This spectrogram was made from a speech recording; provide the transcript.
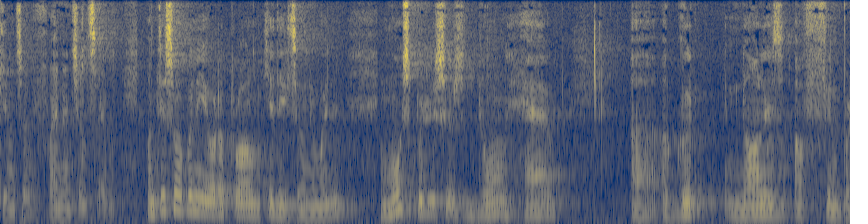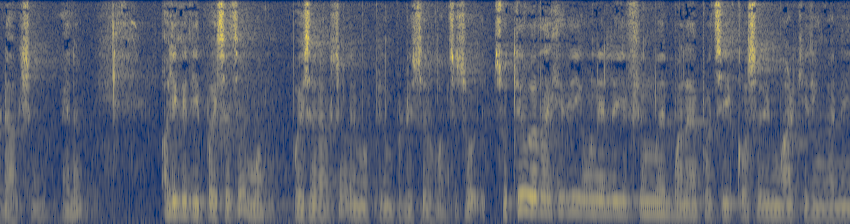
के भन्छ फाइनेन्सियल साइडमा अनि त्यसमा पनि एउटा प्रब्लम के देख्छु भने मैले most producers don't have a good knowledge of film production होइन? अलिकति पैसा छ म पैसा राख्छु अनि म फिल्म प्रड्युसर भन्छु सो सो त्यो गर्दाखेरि उनीहरूले यो फिल्मलाई बनाएपछि कसरी मार्केटिङ गर्ने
